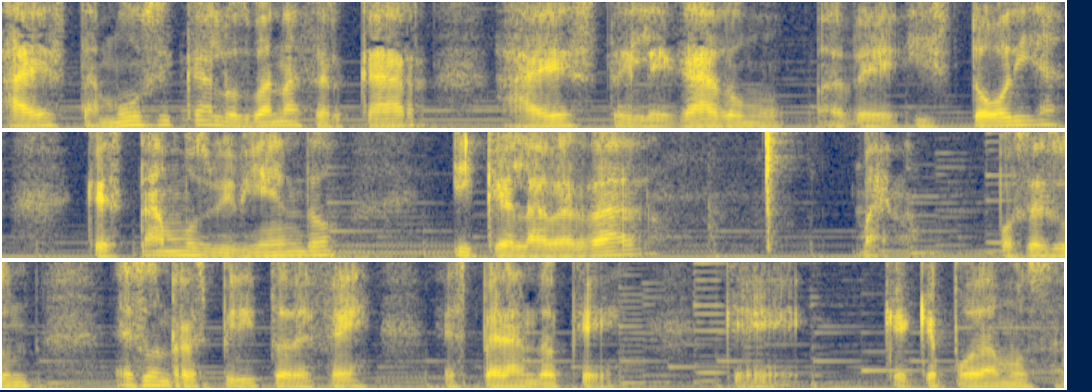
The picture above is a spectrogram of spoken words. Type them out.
a esta música, los van a acercar a este legado de historia que estamos viviendo y que la verdad, bueno, pues es un, es un respirito de fe esperando que, que, que podamos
